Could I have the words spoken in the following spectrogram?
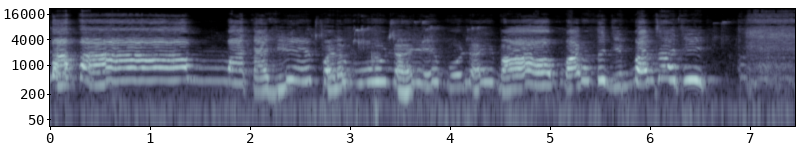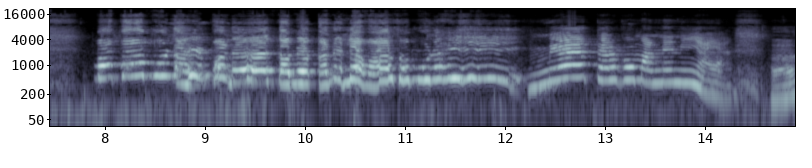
બાપા માતાજી પણ હું નહીં હું નહીં, બાપ, મારે તો જીવન સાચી બાપા હું નહીં પણ તમે કને લેવા સમુ નહીં? મેં તરકો મારને નહીં આયા. હા?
